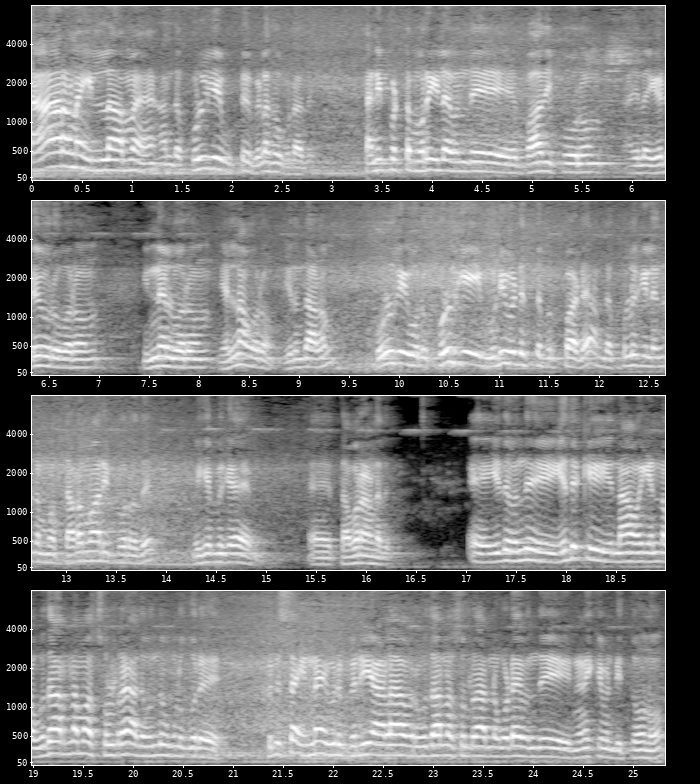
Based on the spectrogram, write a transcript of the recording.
காரணம் இல்லாமல் அந்த கொள்கையை விட்டு விலகக்கூடாது. தனிப்பட்ட முறையில் வந்து பாதிப்பு வரும் அதில் இடையூறு வரும் இன்னல் வரும் எல்லாம் வரும். இருந்தாலும் கொள்கை ஒரு கொள்கையை முடிவெடுத்த பிற்பாடு அந்த கொள்கையிலேருந்து நம்ம தடமாறி போகிறது மிக மிக தவறானது. இது வந்து எதுக்கு நான் என்ன உதாரணமாக சொல்கிறேன் அது வந்து உங்களுக்கு ஒரு பெருசாக என்ன இவர் பெரிய ஆளாக ஒரு உதாரணம் சொல்கிறாருன்னு கூட வந்து நினைக்க வேண்டி தோணும்.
